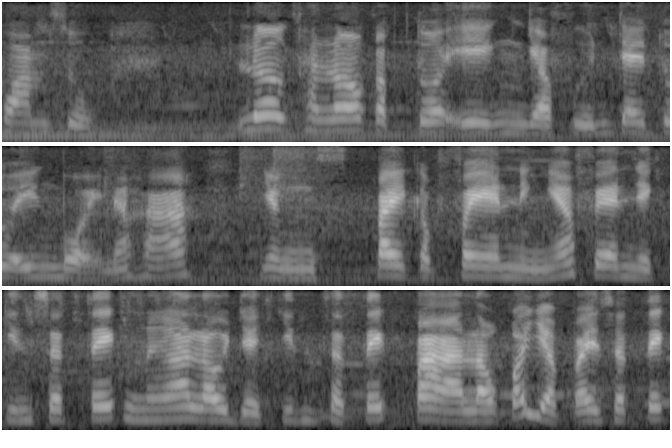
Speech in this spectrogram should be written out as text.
ความสุข เลิกทะเลาะกับตัวเอง อย่าฝืนใจตัวเองบ่อยนะคะ อย่างไปกับแฟนอย่างเงี้ยแฟนอยากกินสเต็กเนื้อ เราอยากกินสเต็กปลาเราก็อย่าไปสเต็ก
